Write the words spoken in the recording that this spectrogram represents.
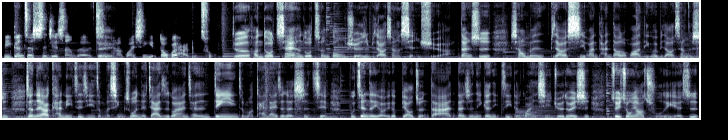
你跟这世界上的其他关系也都会还不错。就很多现在很多成功学是比较像显学啊，但是像我们比较喜欢谈到的话题，会比较像是真的要看你自己怎么形塑你的价值观，才能定义你怎么看待这个世界。不见得有一个标准答案，但是你跟你自己的关系绝对是最重要处理，也是。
